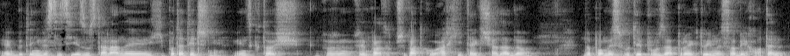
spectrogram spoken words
jakby tej inwestycji jest ustalany hipotetycznie, więc ktoś, w tym przypadku architekt, siada do, do pomysłu typu zaprojektujmy sobie hotel,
